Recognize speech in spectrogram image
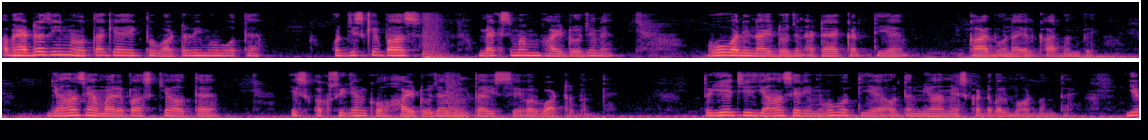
अब हाइड्रोजीन में होता क्या है? एक तो वाटर रिमूव होता है और जिसके पास मैक्सिमम हाइड्रोजन है, वो वाली नाइट्रोजन अटैक करती है कार्बोनाइल कार्बन पे। यहाँ से हमारे पास क्या होता है? इस ऑक्सीजन को हाइड्रोजन मिलता है इससे और वाटर बनता है। तो ये चीज़ यहाँ से रिमूव होती है और दरमियान में इसका डबल बॉन्ड बनता है। ये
